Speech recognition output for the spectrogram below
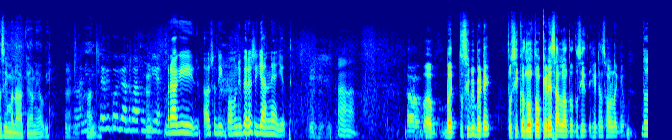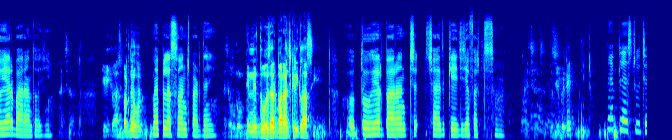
ਅਸੀਂ ਮਨਾ ਕੇ ਆਉਨੇ ਆ ਉਹ ਵੀ। ਹਾਂਜੀ। ਜਿੱਥੇ ਵੀ ਕੋਈ ਗੱਲਬਾਤ ਹੁੰਦੀ ਹੈ? ਬਰਾਗੀ ਉਸ ਦੀ ਕੌਮ ਦੀ ਫਿਰ ਅਸੀਂ ਜਾਂਦੇ ਆ ਜੀ ਉੱਥੇ। ਹਾਂ। ਤਾਂ ਤੁਸੀਂ ਵੀ ਬੇਟੇ ਤੁਸੀਂ ਕਦੋਂ ਤੋਂ ਕਿਹੜੇ ਸਾਲਾਂ ਤੋਂ ਤੁਸੀਂ ਹੇਠਾਂ ਸੌਣ ਲੱਗੇ ਹੋ? 2012 ਤੋਂ ਜੀ। ਕਿਹੜੀ ਕਲਾਸ ਪੜ੍ਹਦੇ ਹੋ ਹੁਣ? ਮੈਂ ਪਲੱਸ 1 ਚ ਪੜਦਾ ਜੀ। ਅੱਛਾ ਉਦੋਂ ਕਿੰਨੇ 2012 ਚ ਕਿਹੜੀ ਕਲਾਸ ਸੀ ਉਹ 2012 ਚ ਸ਼ਾਇਦ ਕੇਜੀ ਜਾਂ ਫਸਟ ਸਾਂ ਅੱਛਾ ਅੱਛਾ। ਤੁਸੀਂ ਬੇਟੇ? ਮੈਂ ਪਲੱਸ 2 ਚ।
